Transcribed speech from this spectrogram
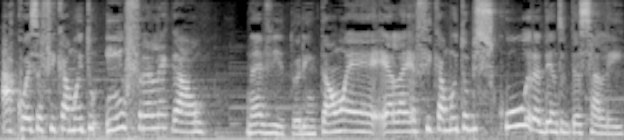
a coisa fica muito infralegal né, Vitor? Então, é, ela é, fica muito obscura dentro dessa lei.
